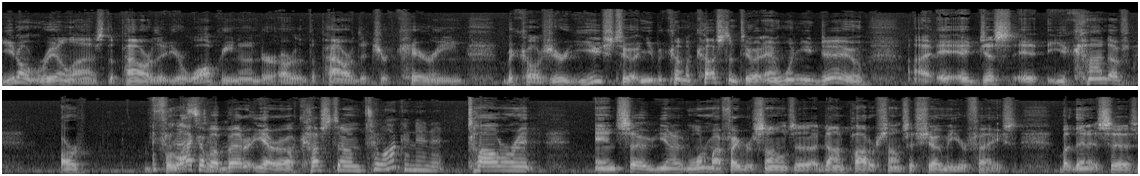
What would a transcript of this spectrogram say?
you don't realize the power that you're walking under or the power that you're carrying because you're used to it and you become accustomed to it. And when you do, uh, it, it, just it, you kind of are, for lack of a better, yeah, accustomed to walking in it, tolerant. And so, you know, one of my favorite songs, a Don Potter song, says, "Show me your face." But then it says,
